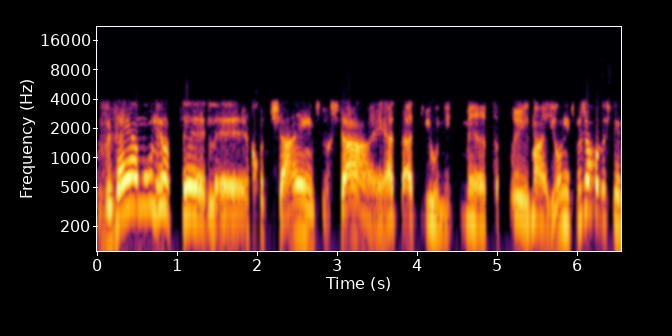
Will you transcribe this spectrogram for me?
וזה היה אמור להיות אה, לחודשיים, שלושה, עד, עד יוני, מרץ, אפריל, מאי, יוני, שלושה חודשים.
